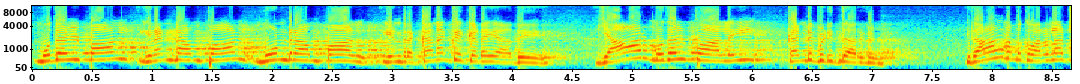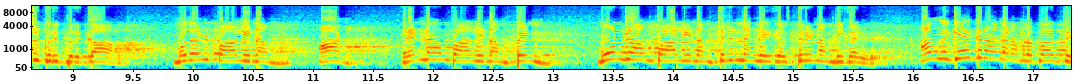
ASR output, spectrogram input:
முதல் பால் இரண்டாம் பால் மூன்றாம் பால் என்ற கணக்கு கிடையாது. யார் முதல் பாலை கண்டுபிடித்தார்கள்? இதாவது நமக்கு வரலாற்று குறிப்பு இருக்கா? முதல் பாலினம் ஆண் இரண்டாம் பாலினம் பெண் மூன்றாம் பாலினம் திருநங்கைகள் திருநம்பிகள். அவங்க கேட்குறாங்க நம்மளை பார்த்து.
